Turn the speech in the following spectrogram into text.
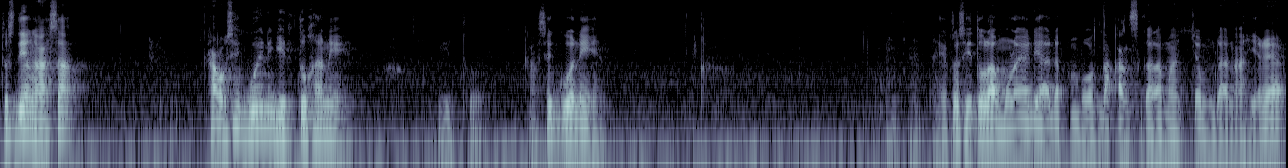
Terus dia ngerasa harusnya gue nih jadi Tuhan nih gitu. Harusnya gue nih ya terus itulah mulai dia ada pemberontakan segala macam dan akhirnya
